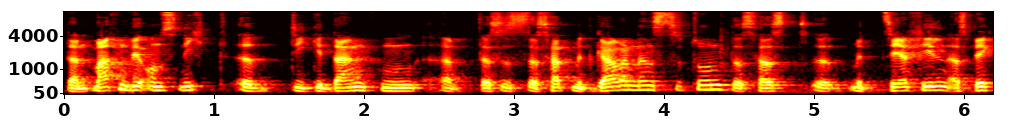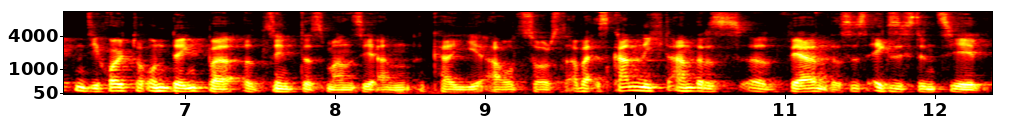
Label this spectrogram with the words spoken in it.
Dann machen wir uns nicht äh, die Gedanken, äh, das, ist, das hat mit Governance zu tun, das heißt äh, mit sehr vielen Aspekten, die heute undenkbar äh, sind, dass man sie an KI outsourced. Aber es kann nicht anderes äh, werden, das ist existenziell.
